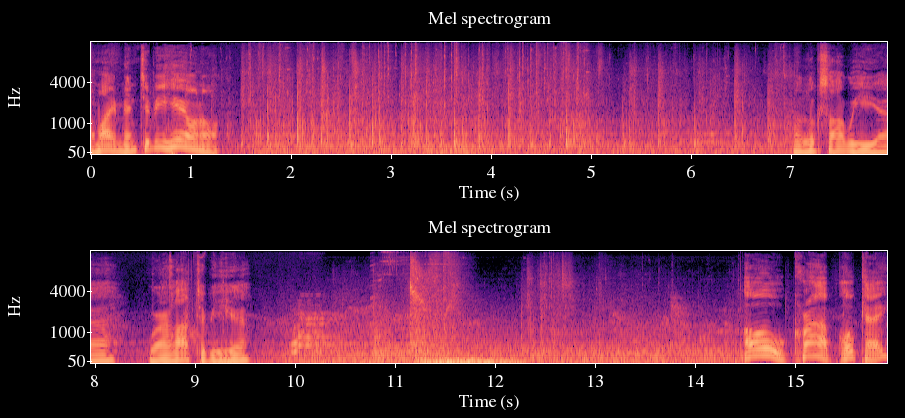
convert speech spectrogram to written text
Am I meant to be here or not? Well, looks like we, uh, we're allowed to be here. Oh, crap. Okay.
